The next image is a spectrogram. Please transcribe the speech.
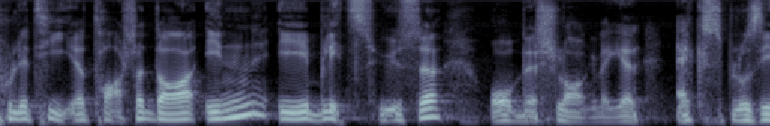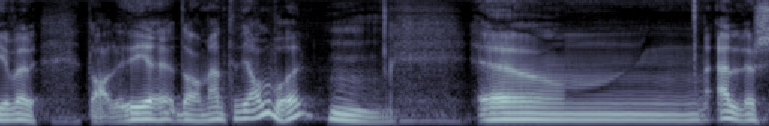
politiet tar seg da inn i Blitz-huset og beslaglegger eksplosiver. Da, de, da mente de alvor. Eh, ellers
